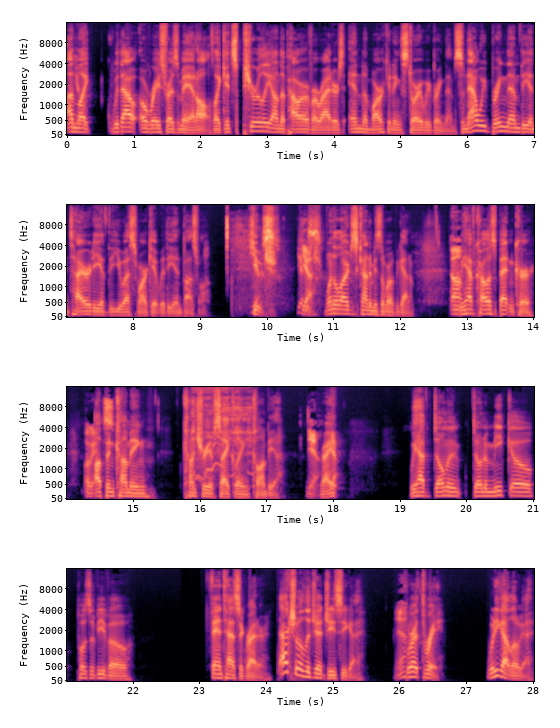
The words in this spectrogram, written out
unlike without a race resume at all. Like it's purely on the power of our riders and the marketing story we bring them. So now we bring them the entirety of the U.S. market with Ian Boswell. Huge. Yes. One of the largest economies in the world. We got him. Um, we have Carlos Betancourt, okay. up and coming country of cycling, Colombia. Yeah. Right. Yeah. We have Dom- Donamico Pozzovivo, fantastic rider, actual legit GC guy. Yeah. We're at three. What do you got, little guy?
